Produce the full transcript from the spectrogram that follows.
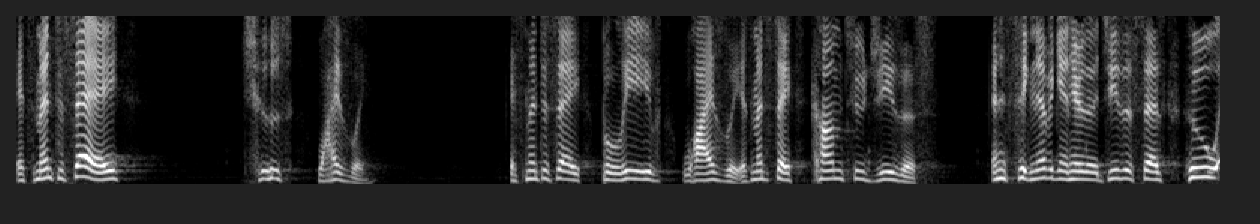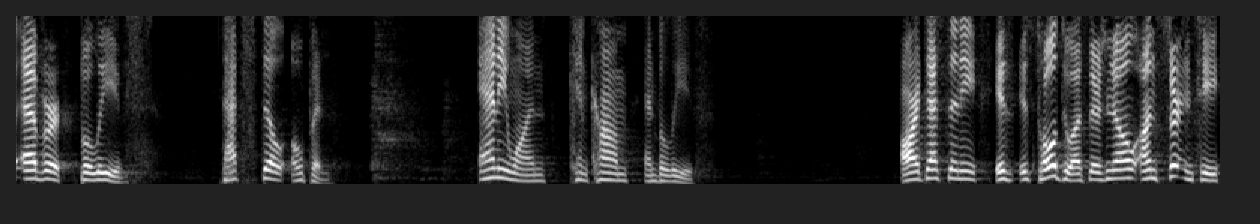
It's meant to say, choose wisely. It's meant to say, believe wisely. It's meant to say, come to Jesus. And it's significant here that Jesus says, whoever believes. That's still open. Anyone can come and believe. Our destiny is, is told to us. There's no uncertainty,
